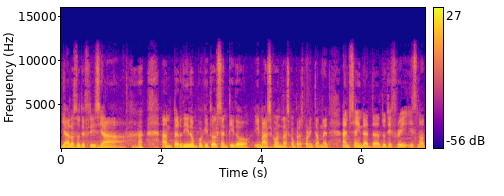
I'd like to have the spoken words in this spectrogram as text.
Ya los duty free ya han perdido un poquito el sentido y más con las compras por internet. I'm saying that the duty free is not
